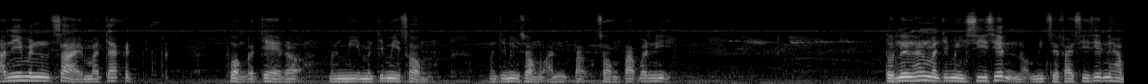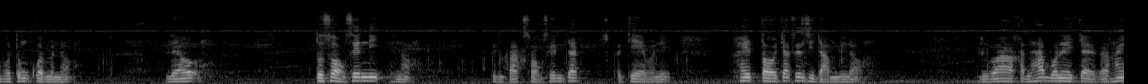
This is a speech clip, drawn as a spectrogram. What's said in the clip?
อันนี้มันสายมาจากพวงกระแจเนาะมันมีมันจะมีสองมันจะมีสองอันปักสองปักแบบนี้ ตัวหนึงท่านมันจะมีซีเส้นเนาะมีสายไฟซีเส้นนี่ครับว่าต้องกวนมันเนาะแล้วตัวสองเส้นนี้เนาะเป็นปลักสองเส้นจากกระแจมันนี่ให้ต่อจากเส้นสีดำนี่เนาะหรือว่าคันถ้าบนในใจก็ให้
